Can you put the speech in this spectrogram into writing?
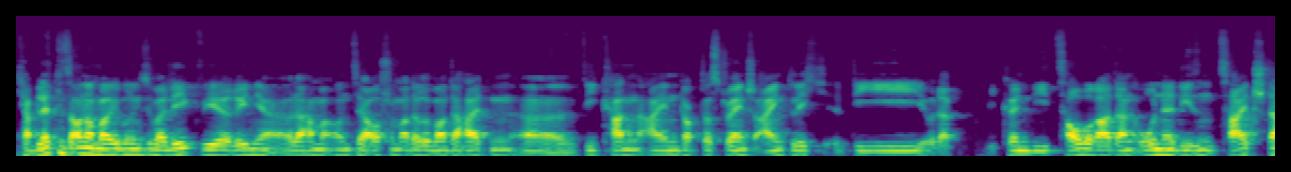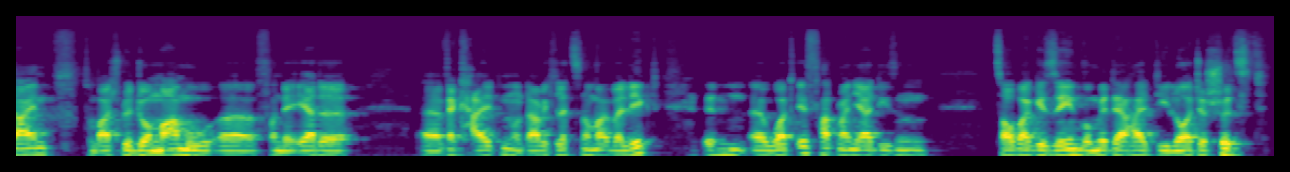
Ich habe letztens auch noch mal übrigens überlegt, wir reden ja, oder haben wir uns ja auch schon mal darüber unterhalten, äh, wie kann ein Doctor Strange eigentlich die, oder wie können die Zauberer dann ohne diesen Zeitstein, zum Beispiel Dormammu äh, von der Erde äh, weghalten. Und da habe ich letztens nochmal überlegt, in äh, What If hat man ja diesen Zauber gesehen, womit er halt die Leute schützt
